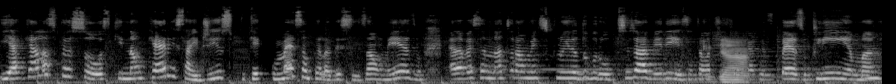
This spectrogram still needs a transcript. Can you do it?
E aquelas pessoas que não querem sair disso, porque começam pela decisão mesmo, ela vai sendo naturalmente excluída do grupo. Você já viu isso? Aquela pessoa Já. que às vezes pesa o clima,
